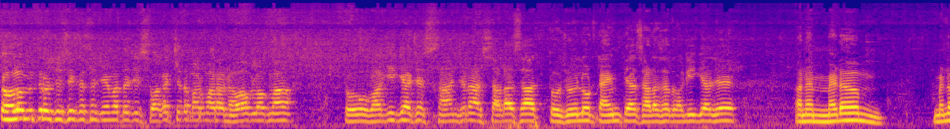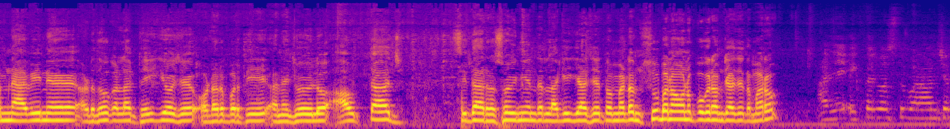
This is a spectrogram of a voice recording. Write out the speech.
તો હલો મિત્રો જય શ્રી કૃષ્ણ જય માતાજી. સ્વાગત છે તમારું મારા નવા બ્લોગમાં તો વાગી ગયા છે સાંજના સાડા સાત. તો જોઈ લો ટાઈમ ત્યાં સાડા સાત વાગી ગયા છે. અને મેડમ મેડમને આવીને અડધો કલાક થઈ ગયો છે ઓર્ડર પરથી. અને જોઈ લો આવતા જ સીધા રસોઈની અંદર લાગી ગયા છે. તો મેડમ શું બનાવવાનો પ્રોગ્રામ છે તમારો? આજે એક જ વસ્તુ બનાવવાની છે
